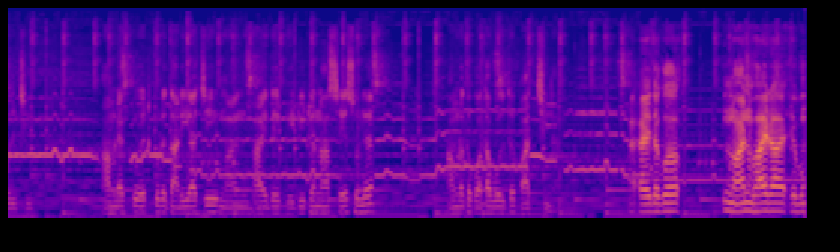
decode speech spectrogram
বলছি। আমরা একটু ওয়েট করে দাঁড়িয়ে আছি নয়ন ভাইদের ভিডিওটা না শেষ হলে আমরা তো কথা বলতে পারছি না। এই দেখো নয়ন ভাইরা এবং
